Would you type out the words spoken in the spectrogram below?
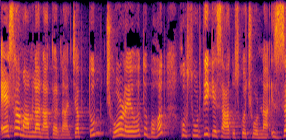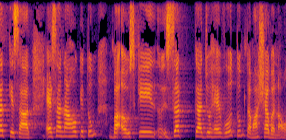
ایسا معاملہ نہ کرنا۔ جب تم چھوڑ رہے ہو تو بہت خوبصورتی کے ساتھ اس کو چھوڑنا، عزت کے ساتھ۔ ایسا نہ ہو کہ تم اس کے عزت کا جو ہے وہ تم تماشا بناؤ۔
